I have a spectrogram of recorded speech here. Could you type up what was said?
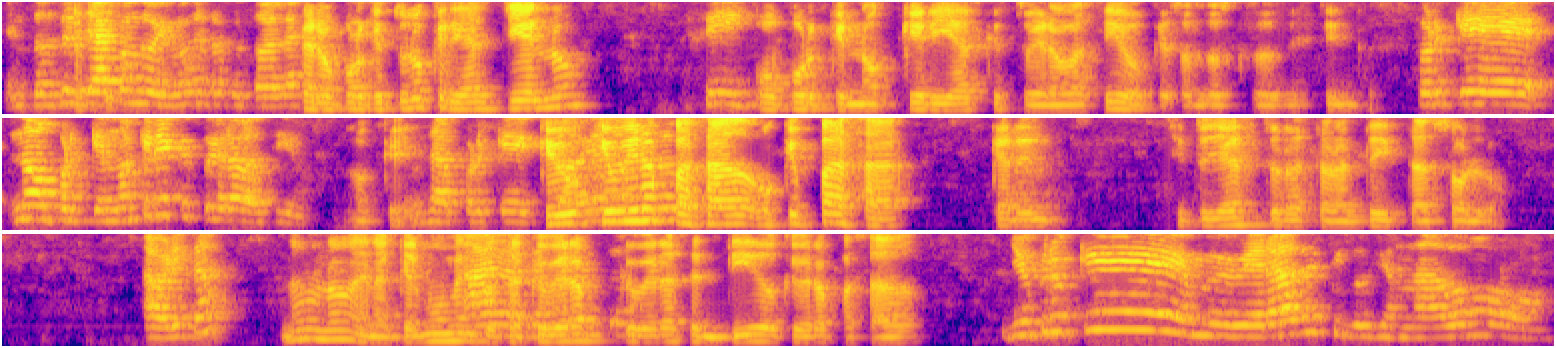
Entonces ya cuando vimos el resultado de la Pero porque tú lo querías lleno. Sí. O porque no querías que estuviera vacío, que son dos cosas distintas. Porque, no, porque no quería que estuviera vacío. Ok. O sea, porque... ¿Qué, ¿qué hubiera pasado o qué pasa, Karen, si tú llegas a tu restaurante y estás solo? ¿Ahorita? No, no, no, en aquel momento, ah, o sea, ¿qué hubiera, ¿qué hubiera sentido, qué hubiera pasado? Yo creo que me hubiera desilusionado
